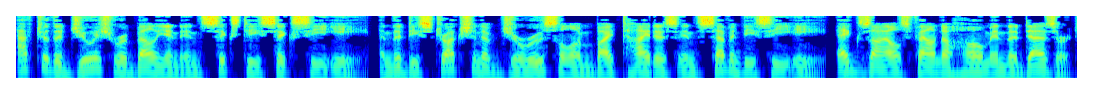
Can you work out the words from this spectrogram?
After the Jewish rebellion in 66 CE, and the destruction of Jerusalem by Titus in 70 CE, exiles found a home in the desert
